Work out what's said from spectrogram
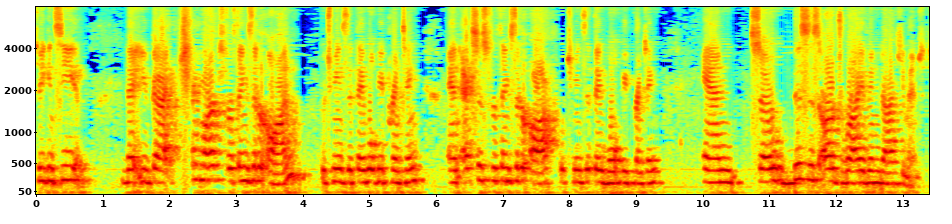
So you can see that you've got check marks for things that are on, which means that they will be printing, and X's for things that are off, which means that they won't be printing. And so this is our driving document.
